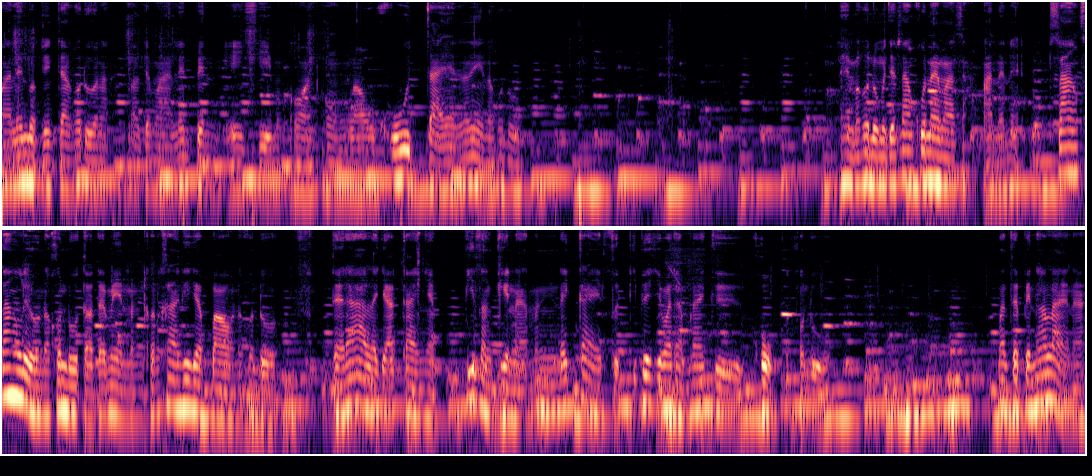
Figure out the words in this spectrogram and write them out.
มาเล่นแบบจริงจังก็ดูนะเราจะมาเล่นเป็น AK มังกรของเราคู่ใจนั่นเองนะคุณดู เห็นไหมคนดูมันจะสร้างคู่นายมาสามอันนั่นแหละสร้างสร้างเร็วนะคนดูแต่ดาเมจมันค่อนข้างที่จะเบานะคนดู แต่ถ้าระยะไกลเนี่ยพี่สังเกตนะมันได้ไกลสุดที่พี่จะมาทำได้คือหกคนดู มันจะเป็นเท่าไหร่นะ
